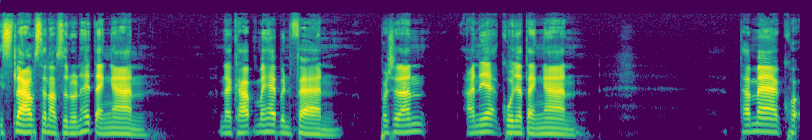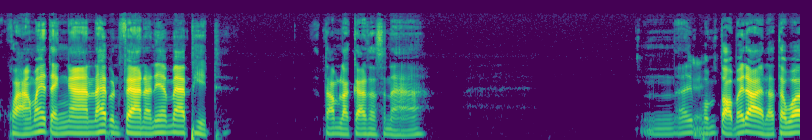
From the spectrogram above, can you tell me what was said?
อิสลามสนับสนุนให้แต่งงาน นะครับไม่ให้เป็นแฟน เพราะฉะนั้นอันเนี้ยควรจะแต่งงาน ถ้าแม่ขวขวางไม่ให้แต่งงานและให้เป็นแฟนอันเนี้ยแม่ผิดตามหลักการศาสนาอืมอันนี้โอเคผมตอบไม่ได้แล้ว แต่ว่า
